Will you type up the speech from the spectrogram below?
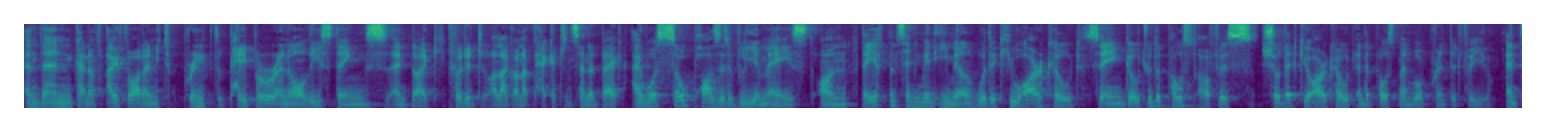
And then kind of, I thought I need to print the paper and all these things and like put it like on a package and send it back. I was so positively amazed on, they have been sending me an email with a QR code saying, go to the post office, show that QR code and the postman will print it for you. And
